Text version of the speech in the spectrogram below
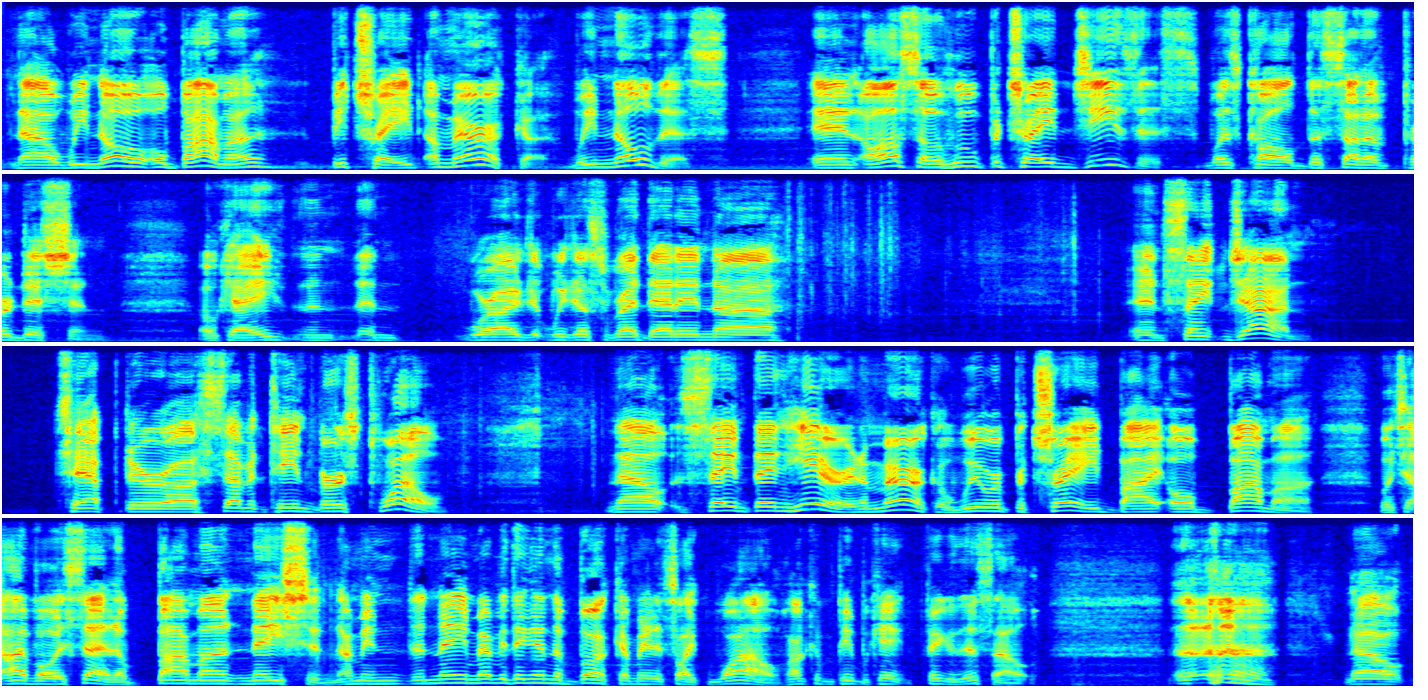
Now, we know Obama betrayed America. We know this. And also, who betrayed Jesus was called the son of perdition. Okay? And, and where I, we just read that in, uh, in St. John, chapter uh, 17, verse 12. Now, same thing here in America. We were betrayed by Obama, which I've always said, Obama Nation. I mean, the name, everything in the book, I mean, it's like, wow, how come people can't figure this out? now,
